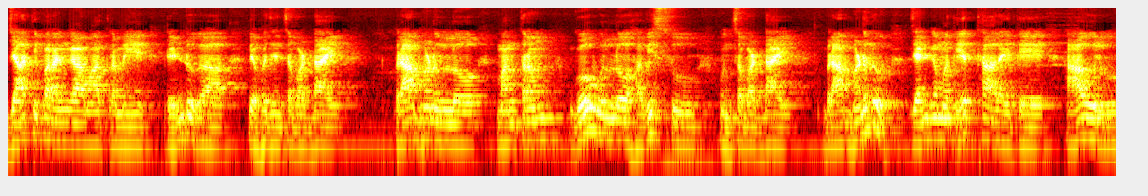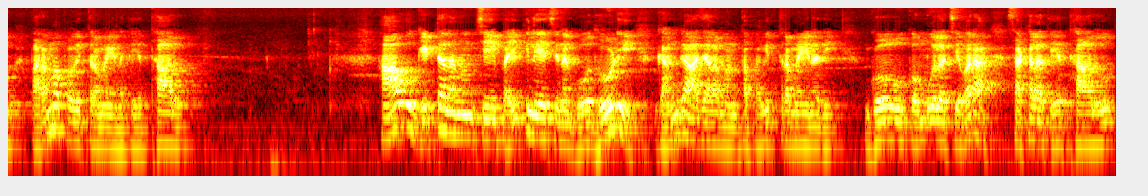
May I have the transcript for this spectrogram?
జాతిపరంగా మాత్రమే రెండుగా విభజించబడ్డాయి. బ్రాహ్మణుల్లో మంత్రం గోవుల్లో హవిస్సు ఉంచబడ్డాయి. బ్రాహ్మణులు జంగమ తీర్థాలైతే ఆవులు పరమ పవిత్రమైన తీర్థాలు. ఆవు గిట్టల నుంచి పైకి లేచిన గోధూళి గంగాజలమంత పవిత్రమైనది. గోవు కొమ్ముల చివర సకల తీర్థాలు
